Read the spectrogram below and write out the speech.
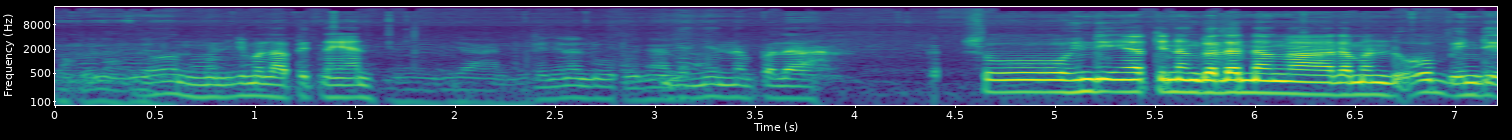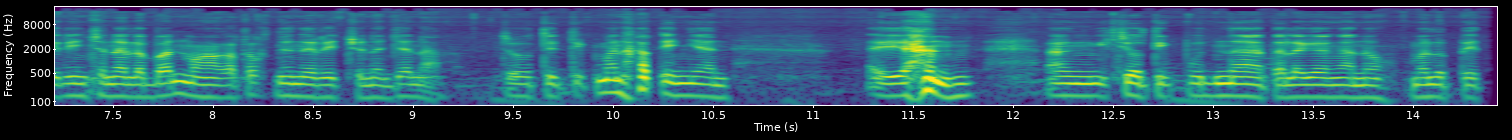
Okay na. Yun, medyo malapit na yan. Yan. Ganyan ang luto niyan. Ganyan lang pala. So, hindi niya tinanggalan ng ah, laman loob, hindi rin siya nalaban, mga katoks, diniretso na dyan ha. So, titikman natin yan. Ayan, ang exotic food na talagang ano, malupit.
